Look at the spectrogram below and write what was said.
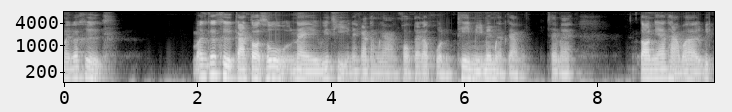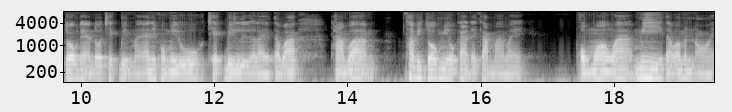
มันก็คือ มันก็คือการต่อสู้ในวิธีในการทำงานของแต่ละคนที่มีไม่เหมือนกันใช่ไหมตอนนี้ถามว่าบิ๊กโจ๊กเนี่ยโดนเช็คบินไหมอันนี้ผมไม่รู้เช็คบินหรืออะไร แต่ว่าถามว่าถ้าบิ๊กโจ๊กมีโอกาสได้กลับมาไหมผมมองว่ามีแต่ว่ามันน้อย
